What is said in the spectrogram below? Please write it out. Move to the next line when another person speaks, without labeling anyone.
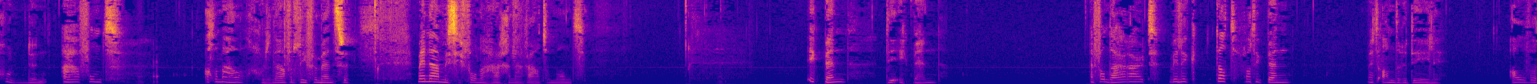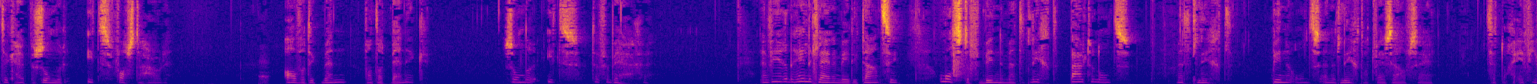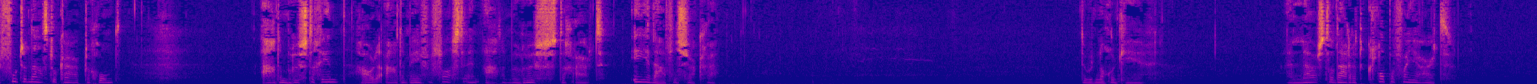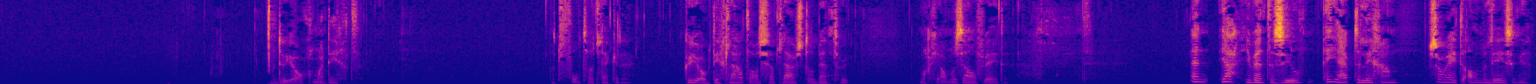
Goedenavond allemaal, goedenavond lieve mensen. Mijn naam is Yvonne Hagenaar Ratelmond. Ik ben die ik ben. En van daaruit wil ik dat wat ik ben met anderen delen. Al wat ik heb zonder iets vast te houden. Al wat ik ben, want dat ben ik, zonder iets te verbergen. En weer een hele kleine meditatie om ons te verbinden met het licht buiten ons, met het licht binnen ons en het licht dat wij zelf zijn. Zet nog even je voeten naast elkaar op de grond. Adem rustig in, hou de adem even vast en adem rustig uit in je navelchakra. Doe het nog een keer. En luister naar het kloppen van je hart. Doe je ogen maar dicht. Het voelt wat lekkerder. Kun je ook dicht laten als je aan het luisteren bent hoor. Mag je allemaal zelf weten. En ja, je bent de ziel en je hebt een lichaam. Zo heten al mijn lezingen.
